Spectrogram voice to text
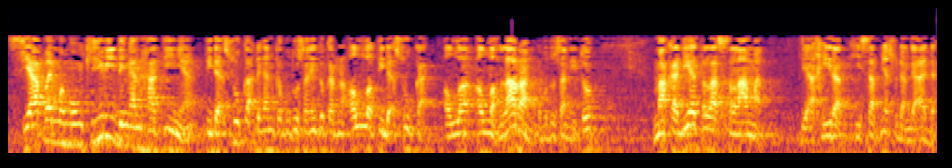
Siapa yang memungkiri dengan hatinya tidak suka dengan keputusan itu karena Allah tidak suka, Allah Allah larang keputusan itu, maka dia telah selamat di akhirat, hisapnya sudah nggak ada.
